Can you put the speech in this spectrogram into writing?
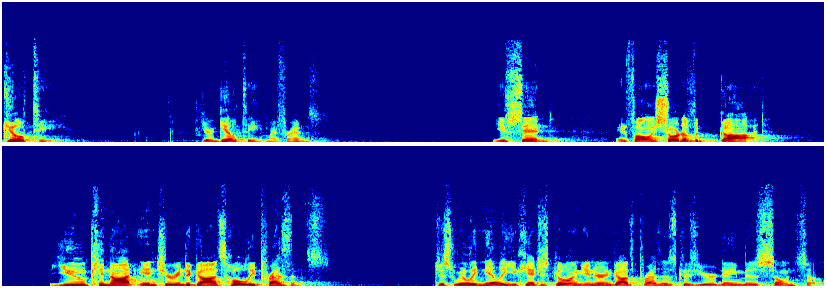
guilty. You're guilty, my friends. You've sinned and fallen short of the God. You cannot enter into God's holy presence. Just willy nilly. You can't just go and enter in God's presence because your name is so and so.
